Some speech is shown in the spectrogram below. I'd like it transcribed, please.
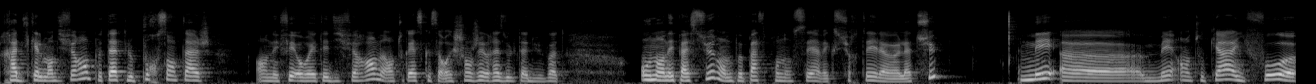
radicalement différent. Peut-être le pourcentage, en effet, aurait été différent, mais en tout cas, est-ce que ça aurait changé le résultat du vote? On n'en est pas sûr, on ne peut pas se prononcer avec sûreté là-dessus. Mais, euh, mais, en tout cas, il faut, euh,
